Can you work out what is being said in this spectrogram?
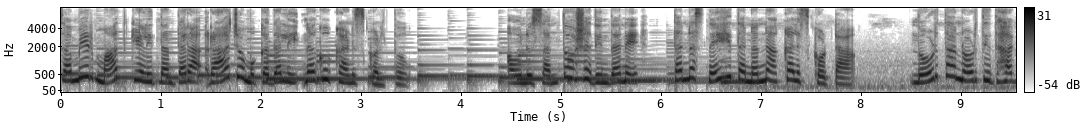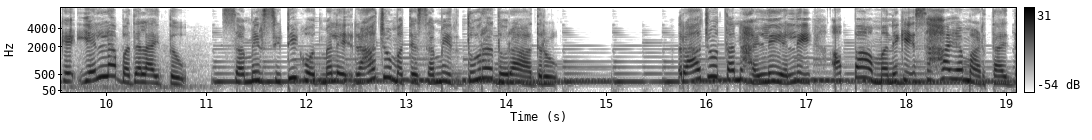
ಸಮೀರ್ ಮಾತ್ ಕೇಳಿದ ನಂತರ ರಾಜು ಮುಖದಲ್ಲಿ ನಗು ಕಾಣಿಸ್ಕೊಳ್ತು. ಅವನು ಸಂತೋಷದಿಂದನೇ ತನ್ನ ಸ್ನೇಹಿತನನ್ನ ಕಳಿಸ್ಕೊಟ್ಟ. ನೋಡ್ತಾ ನೋಡ್ತಿದ್ದ ಹಾಗೆ ಎಲ್ಲ ಬದಲಾಯ್ತು. ಸಮೀರ್ ಸಿಟಿಗೆ ಹೋದ್ಮೇಲೆ ರಾಜು ಮತ್ತೆ ಸಮೀರ್ ದೂರ ದೂರ ಆದ್ರು. ರಾಜು ತನ್ನ ಹಳ್ಳಿಯಲ್ಲಿ ಅಪ್ಪ ಅಮ್ಮನಿಗೆ ಸಹಾಯ ಮಾಡ್ತಾ ಇದ್ದ.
